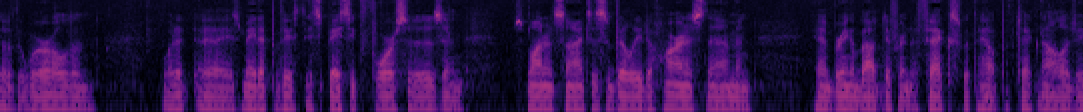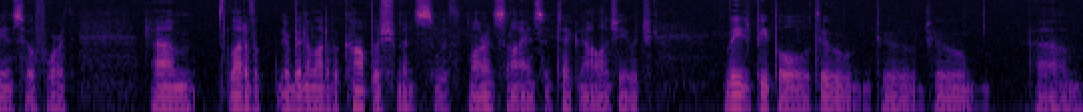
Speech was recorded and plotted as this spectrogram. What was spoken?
of the world and what it uh, is made up of its basic forces and modern science's ability to harness them and and bring about different effects with the help of technology and so forth. Um, a lot of there have been a lot of accomplishments with modern science and technology, which lead people to to to um,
